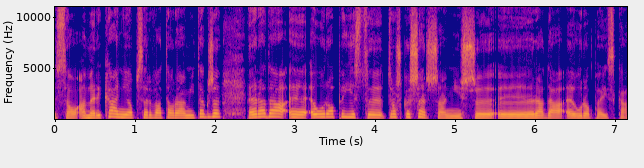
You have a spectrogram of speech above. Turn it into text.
są Amerykanie obserwatorami, także Rada Europy jest troszkę szersza niż Rada Europejska.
